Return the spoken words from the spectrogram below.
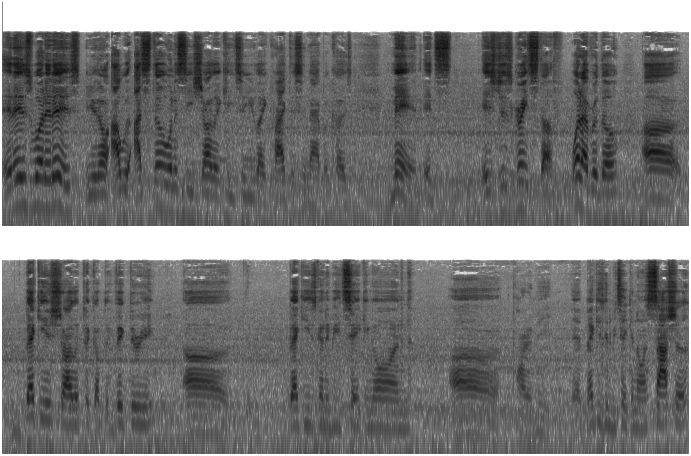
it is what it is. You know, I would I still want to see Charlotte continue like practicing that because man, it's it's just great stuff. Whatever though. Uh, Becky and Charlotte pick up the victory. Uh, Becky's going to be taking on, uh, pardon me, yeah, Becky's going to be taking on Sasha,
